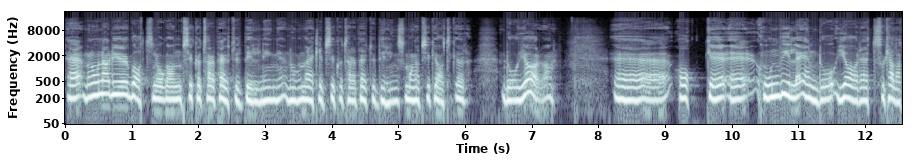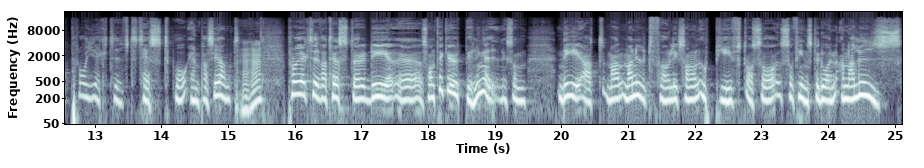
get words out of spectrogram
Eh, men hon hade ju gått någon psykoterapeututbildning, någon verklig psykoterapeututbildning som många psykiatriker då gör. Va? Eh, och eh, hon ville ändå göra ett så kallat projektivt test på en patient. Projektiva tester, det eh, som fick jag utbildning i. Liksom, det är att man, man utför liksom en uppgift och så, så finns det då en analys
